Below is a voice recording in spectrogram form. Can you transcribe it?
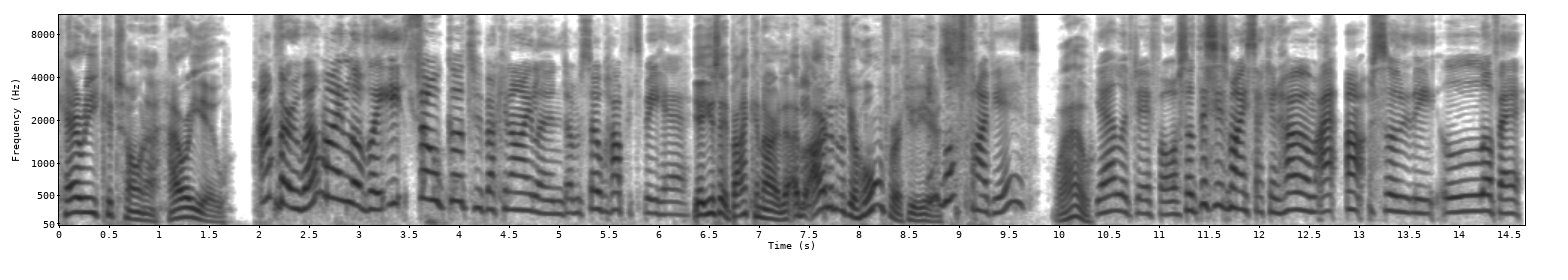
Kerry Katona, how are you? I'm very well, my lovely. It's so good to be back in Ireland. I'm so happy to be here. Yeah, you say back in Ireland. Ireland was your home for a few years. It was five years. Wow. Yeah, I lived here for. So this is my second home. I absolutely love it.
